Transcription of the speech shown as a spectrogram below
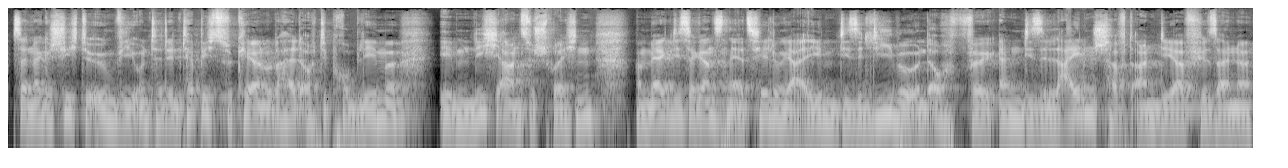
seiner Geschichte irgendwie unter den Teppich zu kehren oder halt auch die Probleme eben nicht anzusprechen. Man merkt dieser ganzen Erzählung ja eben diese Liebe und auch für, äh, diese Leidenschaft an, die er für seine,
